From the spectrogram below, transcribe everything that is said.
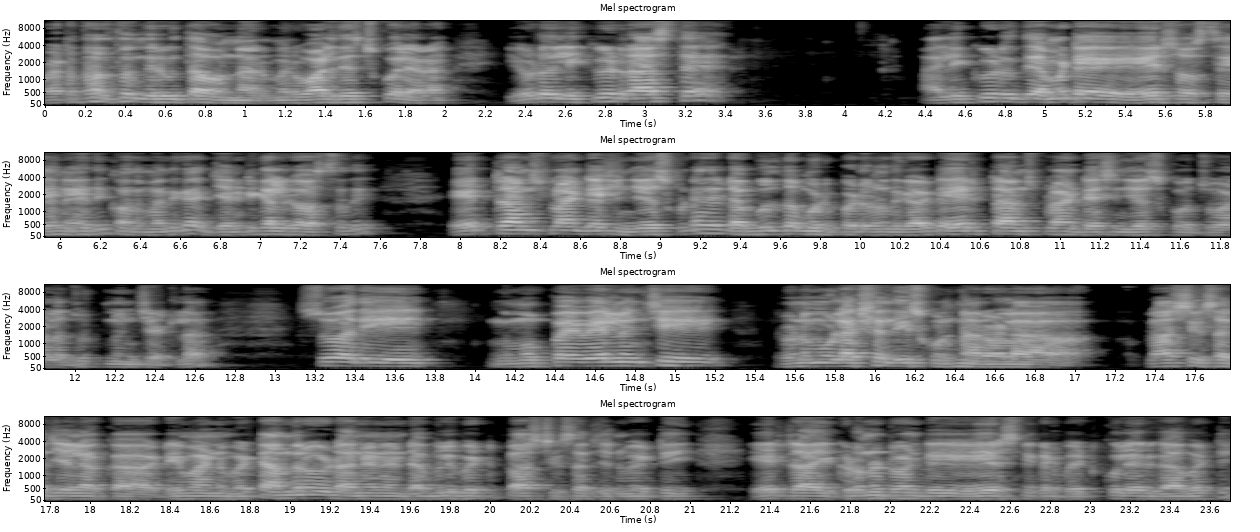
బట్టతలతో తిరుగుతూ ఉన్నారు. మరి వాళ్ళు తెచ్చుకోలేరా? ఎవడో లిక్విడ్ రాస్తే ఆ లిక్విడ్ ఎమ్మటే ఎయిర్స్ వస్తాయి అనేది కొంతమందికి జెనటికల్గా వస్తుంది. ఎయిర్ ట్రాన్స్ప్లాంటేషన్ చేసుకుంటే అది డబ్బులతో ముడిపడి ఉన్నది కాబట్టి ఎయిర్ ట్రాన్స్ప్లాంటేషన్ చేసుకోవచ్చు వాళ్ళ జుట్టు నుంచి ఎట్లా. సో అది ముప్పై వేల నుంచి రెండు మూడు లక్షలు తీసుకుంటున్నారు వాళ్ళ ప్లాస్టిక్ సర్జన్ యొక్క డిమాండ్ని బట్టి అందరూ కూడా నేను డబ్బులు పెట్టి ప్లాస్టిక్ సర్జన్ పెట్టి ఎయిర్ ఇక్కడ ఉన్నటువంటి ఎయిర్స్ని ఇక్కడ పెట్టుకోలేరు కాబట్టి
